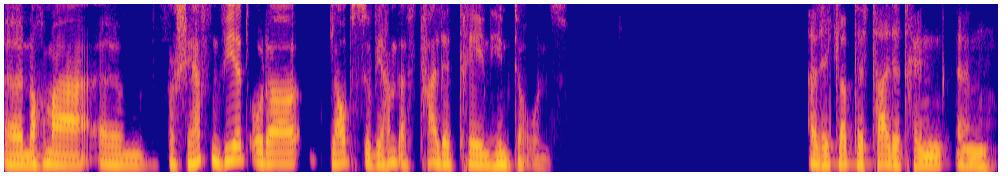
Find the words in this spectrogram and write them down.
äh, nochmal ähm, verschärfen wird? Oder glaubst du, wir haben das Tal der Tränen hinter uns? Also ich glaube, das Tal der Tränen, ähm,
